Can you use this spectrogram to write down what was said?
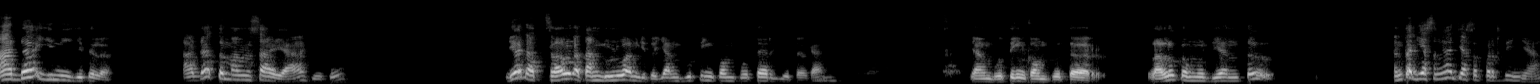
ada ini gitu loh. Ada teman saya gitu dia dat selalu datang duluan gitu, yang booting komputer gitu kan. Yang booting komputer. Lalu kemudian tuh entah dia sengaja sepertinya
